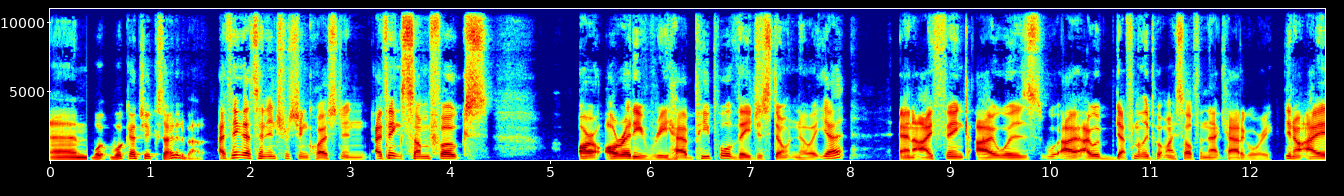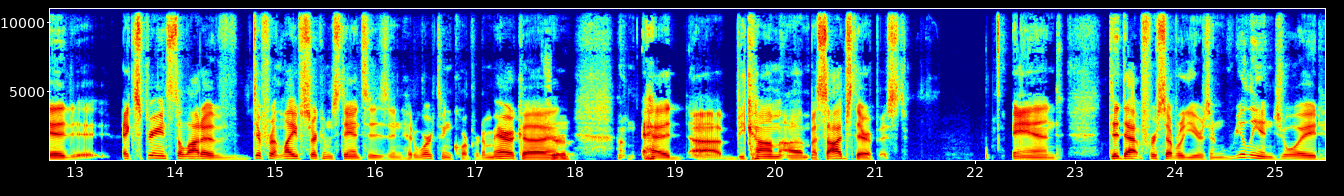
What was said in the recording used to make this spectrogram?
and what, what got you excited about it? I think that's an interesting question. I think some folks are already rehab people, they just don't know it yet and I think I was I, I, would definitely put myself in that category. You know, I had uh, experienced a lot of different life circumstances and had worked in corporate America sure. and had uh, become a massage therapist and did that for several years and really enjoyed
